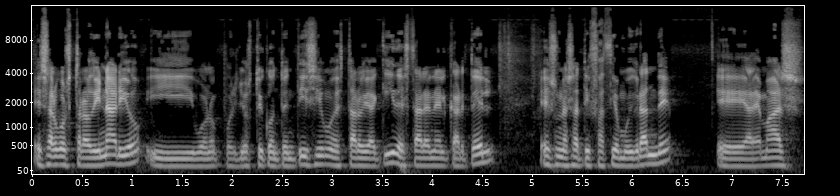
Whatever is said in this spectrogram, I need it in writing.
es algo extraordinario y bueno, pues yo estoy contentísimo de estar hoy aquí, de estar en el cartel. Es una satisfacción muy grande. Eh, además,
